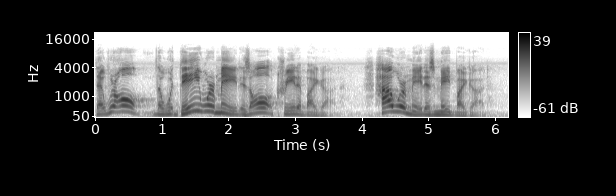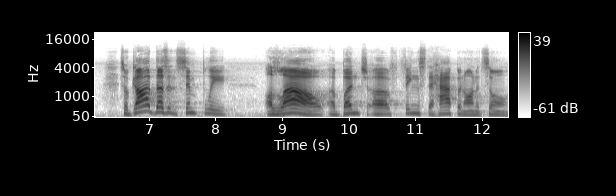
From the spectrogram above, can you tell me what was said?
that we're all, the day we're made is all created by God. How we're made is made by God. So God doesn't simply allow a bunch of things to happen on its own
